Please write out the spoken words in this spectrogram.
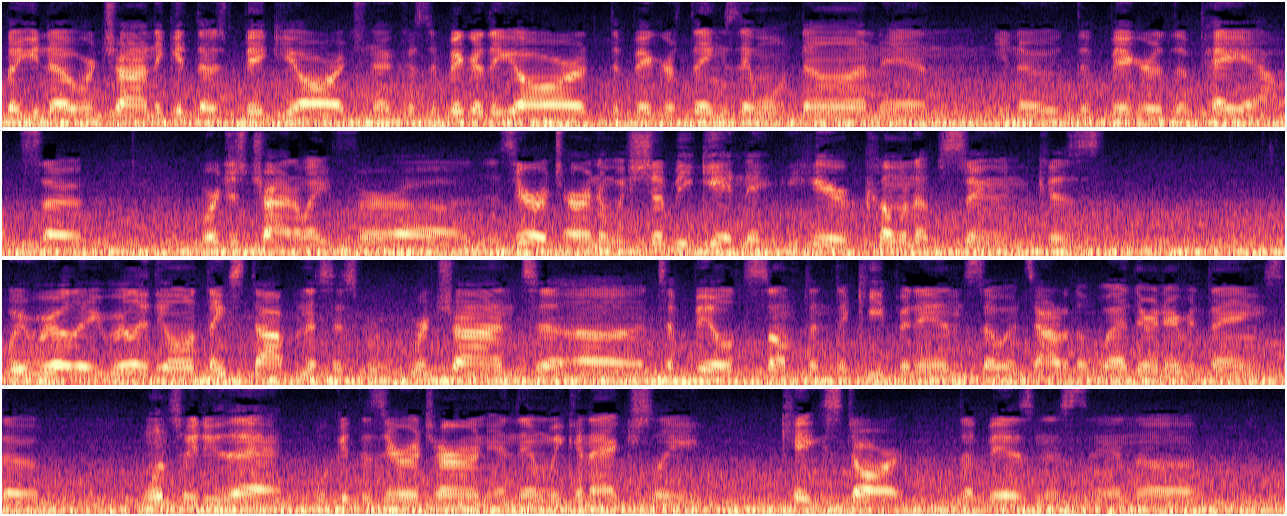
but you know, we're trying to get those big yards, you know, because the bigger the yard, the bigger things they want done, and you know, the bigger the payout. So we're just trying to wait for uh, the zero turn, and we should be getting it here coming up soon because we really, really, the only thing stopping us is we're, we're trying to uh, to build something to keep it in, so it's out of the weather and everything. So once we do that, we'll get the zero turn, and then we can actually kickstart the business. And uh,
